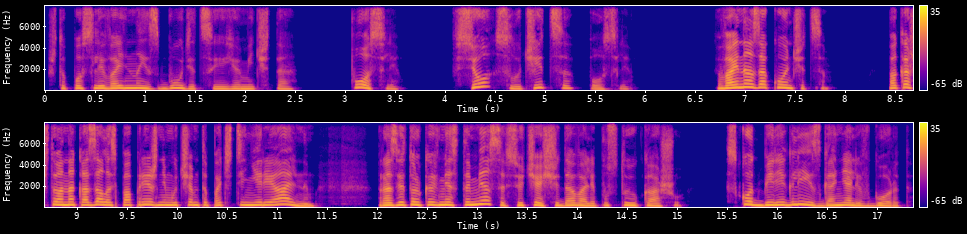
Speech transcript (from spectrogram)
что после войны сбудется ее мечта. После. Все случится после. Война закончится. Пока что она казалась по-прежнему чем-то почти нереальным, разве только вместо мяса все чаще давали пустую кашу. Скот берегли и сгоняли в город.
